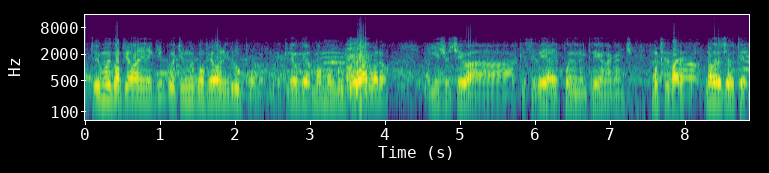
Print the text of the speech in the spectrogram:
estoy muy confiado en el equipo y estoy muy confiado en el grupo. Creo que armamos un grupo bárbaro y eso lleva a que se vea después en la entrega en la cancha. Muchísimas gracias. No, gracias a ustedes.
